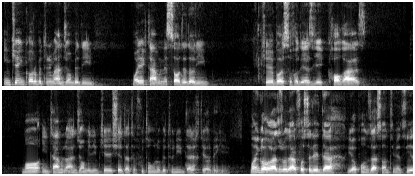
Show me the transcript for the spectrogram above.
اینکه این کار رو بتونیم انجام بدیم ما یک تمرین ساده داریم که با استفاده از یک کاغذ ما این تمرین رو انجام میدیم که شدت فوتمون رو بتونیم در اختیار بگیریم. ما این کاغذ رو در فاصله 10 یا 15 سانتی متری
